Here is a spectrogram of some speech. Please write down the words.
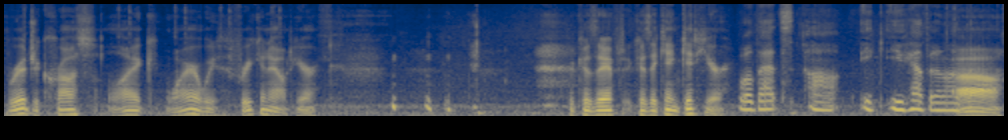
bridge across. Like, why are we freaking out here? because they have to because they can't get here. Well, that's uh, you, you have it on. Ah,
